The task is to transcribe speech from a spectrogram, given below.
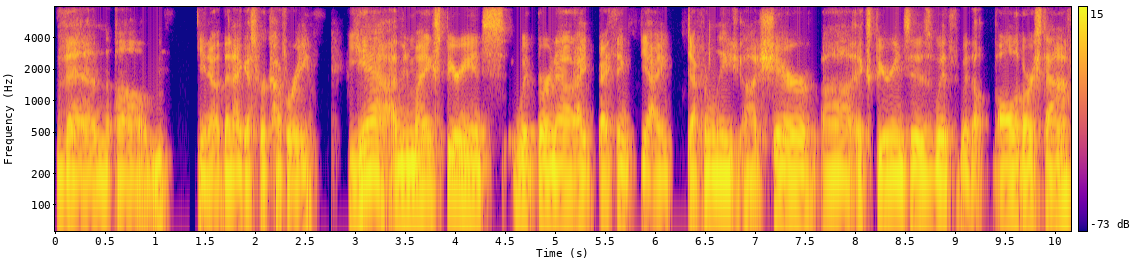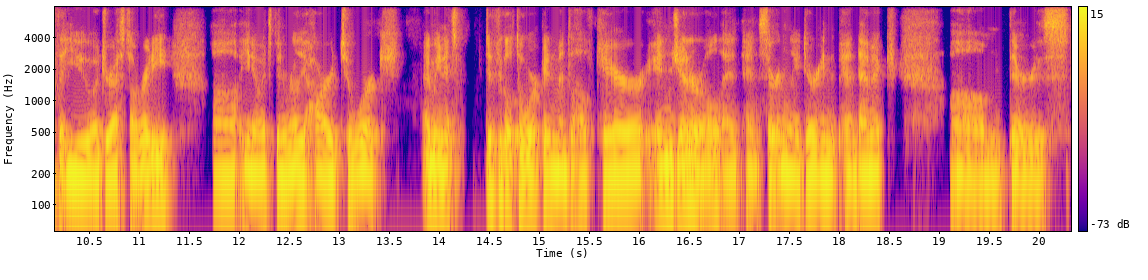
than um, you know than I guess recovery. Yeah, I mean my experience with burnout, I I think yeah I definitely uh, share uh, experiences with with all of our staff that you addressed already. Uh, you know it's been really hard to work. I mean it's difficult to work in mental health care in general and, and certainly during the pandemic. Um, there's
